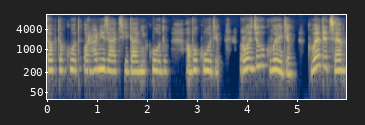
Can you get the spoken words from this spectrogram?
тобто код організації дані коду або кодів, розділу кведів. Кведи це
